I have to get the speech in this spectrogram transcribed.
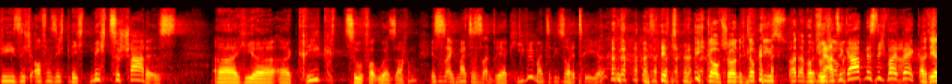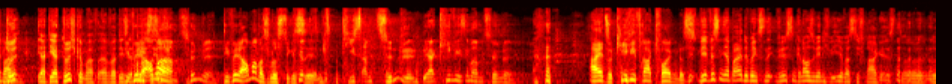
die sich offensichtlich nicht zu schade ist, äh, hier äh, Krieg zu verursachen. Ist es eigentlich, meinst du, das ist Andrea Kiewel? Meinst du, die ist heute hier? Ich glaube schon. Ich glaube, die ist, hat einfach Der durch. Fernsehgarten ist nicht weit weg. Ja, Also die ich hat, durch, ja, die hat durchgemacht einfach. Die, Die will ja auch mal- am Zündeln. die will ja auch mal was Lustiges sehen. Die ist am Zündeln. Ja, Kiwi ist immer am Zündeln. Also, Kiwi fragt folgendes. Wir wissen ja beide übrigens, wir wissen genauso wenig wie ihr, was die Frage ist. Nur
